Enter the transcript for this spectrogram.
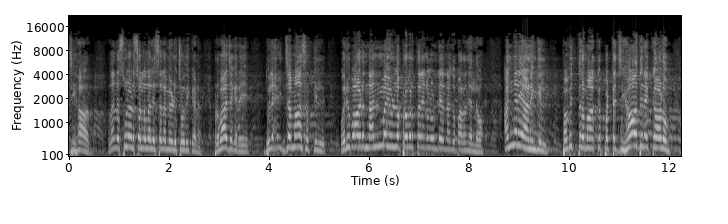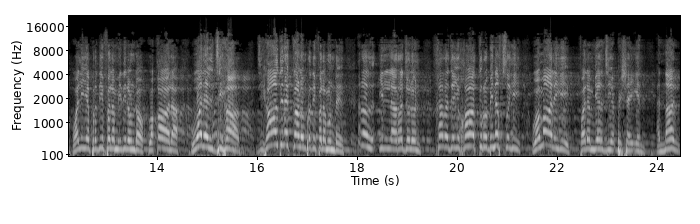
ജിഹാദ്. സല്ലല്ലാഹു അലൈഹി വസല്ലമയോട് ചോദിക്കാണ് പ്രവാചകരെ ദുൽഹിജ്ജ മാസത്തിൽ ഒരുപാട് നന്മയുള്ള പ്രവർത്തനങ്ങൾ ഉണ്ട് എന്ന് അങ്ങ് പറഞ്ഞല്ലോ. അങ്ങനെയാണെങ്കിൽ പവിത്രമാക്കപ്പെട്ട ജിഹാദിനേക്കാളും വലിയ പ്രതിഫലം ഇതിലുണ്ടോ? വഖാല വലൽ ജിഹാദ്. ജിഹാദിനേക്കാളും പ്രതിഫലമുണ്ട്. ഇല്ല റജുലുൻ. ഖറജ യുഖാതിറു ബിനഫ്സിഹി വമാലിഹി ഫലം യർജി ബിശൈഇൻ എന്നാൽ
